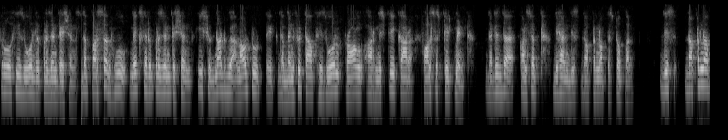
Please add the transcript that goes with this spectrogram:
through his own representations. The person who makes a representation, he should not be allowed to take the benefit of his own wrong or mistake or false statement. That is the concept behind this doctrine of estoppel. This doctrine of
